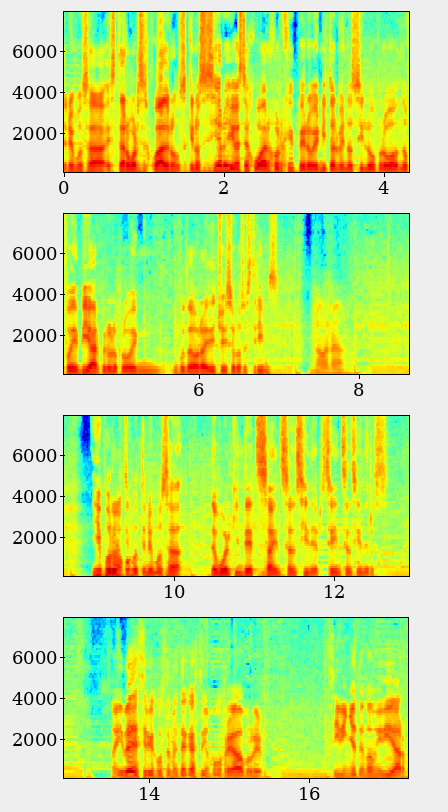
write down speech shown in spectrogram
Tenemos a Star Wars Squadrons, que no sé si ya lo llegaste a jugar Jorge, pero Benito al menos sí lo probó, no fue en VR, pero lo probó en computadora y de hecho hizo los streams. No, nada. Y por No, último tenemos a The Walking Dead Saints and Sinners. Saints and Sinners. No, iba a decir que justamente acá estoy un poco fregado porque si bien yo tengo mi VR,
